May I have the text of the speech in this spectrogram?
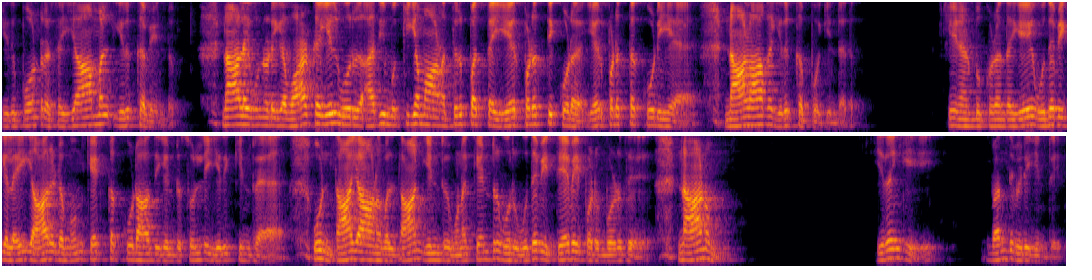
இது போன்ற செய்யாமல் இருக்க வேண்டும். நாளை உன்னுடைய வாழ்க்கையில் ஒரு அதிமுக்கியமான திருப்பத்தை ஏற்படுத்தி கூட ஏற்படுத்தக்கூடிய நாளாக இருக்கப் போகின்றது. என் அன்பு குழந்தையே உதவிகளை யாரிடமும் கேட்கக்கூடாது என்று சொல்லி இருக்கின்ற உன் தாயானவள் தான் இன்று உனக்கென்று ஒரு உதவி தேவைப்படும் பொழுது நானும் இறங்கி வந்து விடுகின்றேன்.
